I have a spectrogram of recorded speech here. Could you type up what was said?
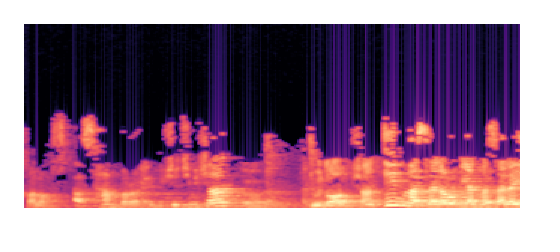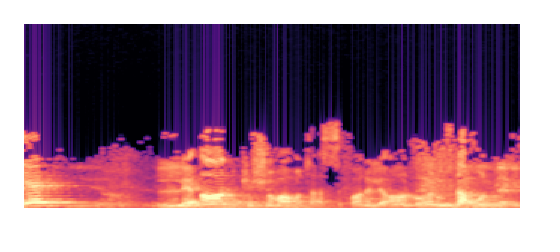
خلاص. از هم برای همیشه چی میشن؟ جدا میشن. این مسئله رو میگن مسئله لعان که شما متاسفانه لعان رو هنوز نخوندید.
